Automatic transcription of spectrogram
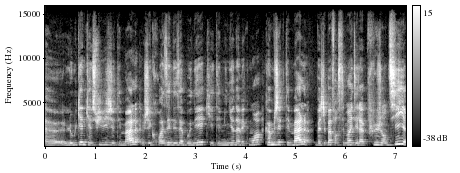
euh, le week-end qui a suivi, j'étais mal. J'ai croisé des abonnés qui étaient mignonnes avec moi. Comme j'étais mal, bah, j'ai pas forcément été la plus gentille,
